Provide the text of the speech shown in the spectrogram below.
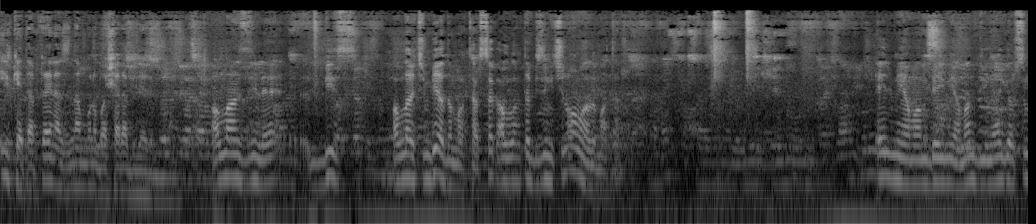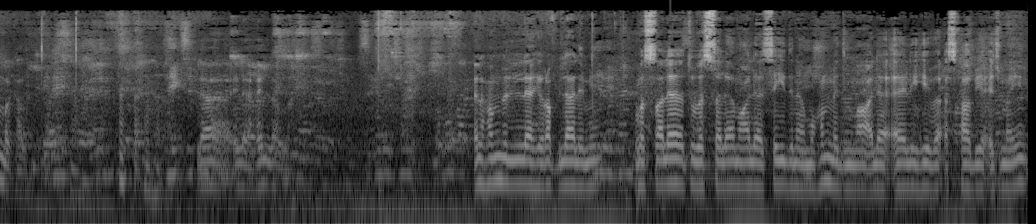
İlk etapta en azından bunu başarabilirim. Allah'ın izniyle biz Allah için bir adım atarsak Allah da bizim için on adım atar. El mi yaman, bey mi yaman dünya görsün bakalım. La ilahe illallah. Elhamdülillahi Rabbil Alemin ve salatu ve selamu ala seyyidina Muhammedin ve ala alihi ve ashabihi ecmain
